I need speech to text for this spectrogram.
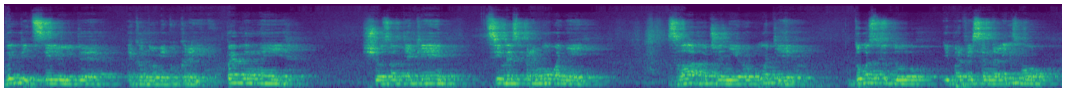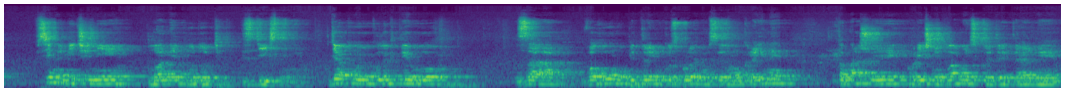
ви підсилюєте економіку країни. Впевнений, що завдяки цілеспрямованій, злагодженій роботі, досвіду і професіоналізму всі намічені плани будуть здійснені. Дякую колективу за вагому підтримку Збройним силам України та нашої горішньоплавнівської територіальної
